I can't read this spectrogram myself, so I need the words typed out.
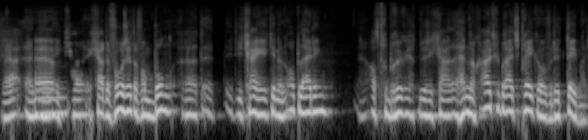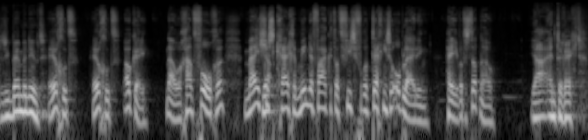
Nou ja, en, Ehm, ik, ga- ik ga de voorzitter van Bon, die krijg ik in een opleiding, Ad Verbrugge. Dus ik ga hem nog uitgebreid spreken over dit thema. Dus ik ben benieuwd. Heel goed, heel goed. Oké. Nou, we gaan het volgen. Meisjes Ja. krijgen minder vaak het advies voor een technische opleiding. hey, wat is dat nou? Ja, en terecht.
